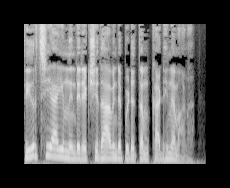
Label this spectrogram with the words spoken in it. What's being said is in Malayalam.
തീർച്ചയായും നിന്റെ രക്ഷിതാവിന്റെ പിടുത്തം കഠിനമാണ്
